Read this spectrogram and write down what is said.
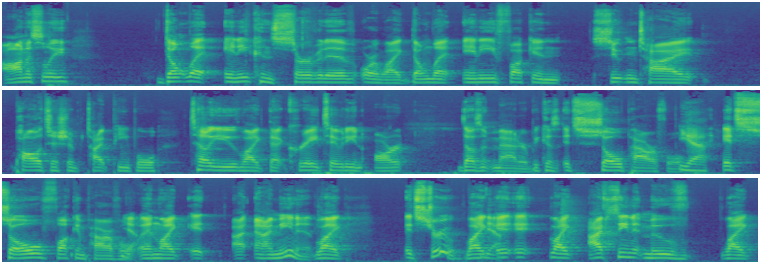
honestly, don't let any conservative or like don't let any fucking suit and tie politician type people tell you like that creativity and art doesn't matter because it's so powerful. Yeah. It's so fucking powerful. Yeah. And like it I, and I mean it. Like it's true. Like Yeah. it, it like I've seen it move like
